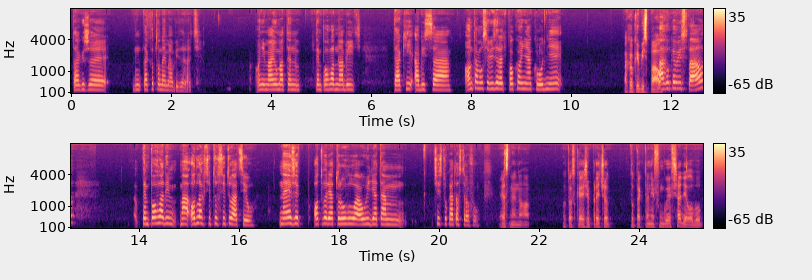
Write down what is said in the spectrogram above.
Takže takto to nemá vyzerať. Oni majú mať ten, ten pohľad má byť taký, aby sa... On tam musí vyzerať pokojne a kľudne. Ako keby spal? Ako keby spal. Ten pohľad im má odľahčiť tú situáciu. Ne, že otvoria truhlu a uvidia tam čistú katastrofu. Jasné, no a otázka je, že prečo to takto nefunguje všade, lebo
